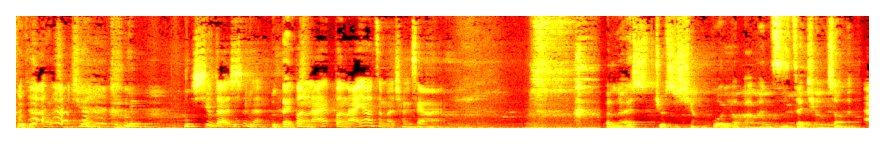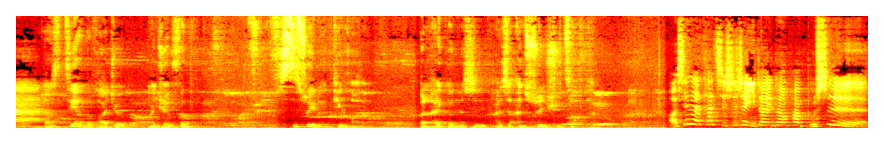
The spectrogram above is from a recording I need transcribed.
否则的话呈现整个。是的，是的，本来本来要怎么呈现啊？本来是就是想过要把文字在墙上的，哎，但是这样的话就完全分撕碎了，挺好的。本来可能是还是按顺序走的。哦，现在它其实这一段一段话不是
